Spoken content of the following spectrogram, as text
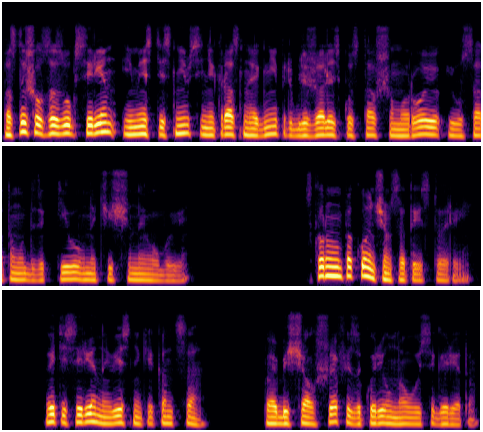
Послышался звук сирен, и вместе с ним синекрасные огни приближались к уставшему Рою и усатому детективу в начищенной обуви. «Скоро мы покончим с этой историей. Эти сирены — вестники конца», — пообещал шеф и закурил новую сигарету.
